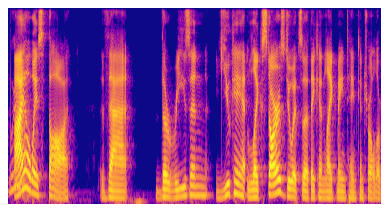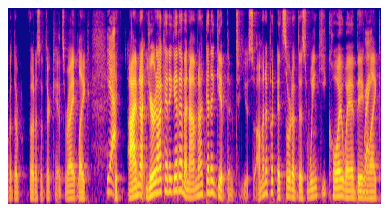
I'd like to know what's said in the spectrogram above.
Were I always thought that the reason UK like stars do it so that they can like maintain control over the photos of their kids, right? Like Yeah. if I'm not you're not going to get them and I'm not going to give them to you. So I'm going to put it's sort of this winky coy way of being Right. like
